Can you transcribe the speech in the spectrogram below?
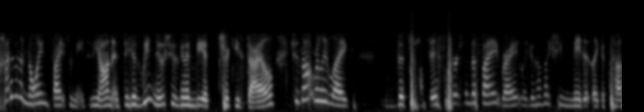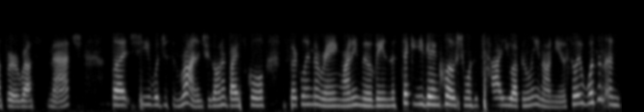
kind of an annoying fight for me, to be honest, because we knew she was going to be a tricky style. She's not really like the toughest person to fight, right? Like it's not like she made it like a tough or a rough match but she would just run and she's on her bicycle circling the ring running moving and the second you get in close she wants to tie you up and lean on you. So it wasn't an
